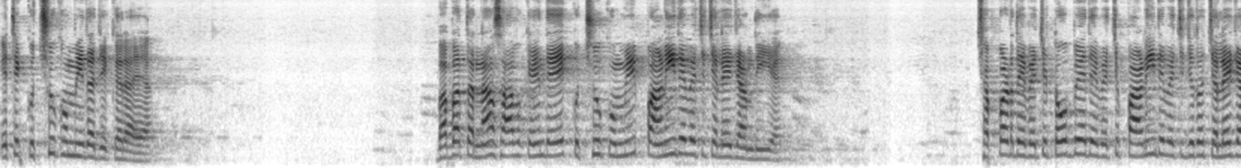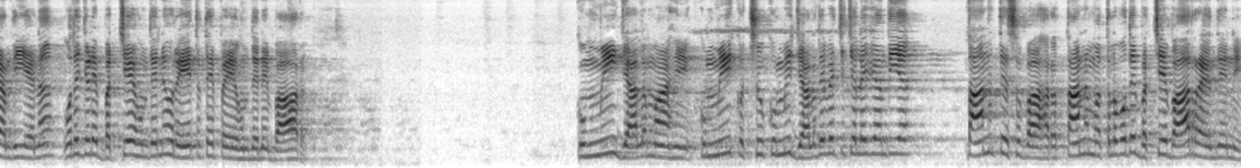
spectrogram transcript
ਇੱਥੇ ਕੁੱਛੂ ਕੁੰਮੀ ਦਾ ਜ਼ਿਕਰ ਆਇਆ। ਬਾਬਾ ਧੰਨਾ ਸਾਹਿਬ ਕਹਿੰਦੇ, ਕੁੱਛੂ ਕੁੰਮੀ ਪਾਣੀ ਦੇ ਵਿੱਚ ਚਲੇ ਜਾਂਦੀ ਹੈ। ਛੱਪੜ ਦੇ ਵਿੱਚ ਟੋਬੇ ਦੇ ਵਿੱਚ, ਪਾਣੀ ਦੇ ਵਿੱਚ ਜਦੋਂ ਚਲੇ ਜਾਂਦੀ ਹੈ ਨਾ, ਉਹਦੇ ਜਿਹੜੇ ਬੱਚੇ ਹੁੰਦੇ ਨੇ ਉਹ ਰੇਤ ਤੇ ਪਏ ਹੁੰਦੇ ਨੇ ਬਾਹਰ। ਕੁੰਮੀ ਜਲ ਮਾਹੇ, ਕੁੰਮੀ ਕੁੱਛੂ ਕੁੰਮੀ ਜਲ ਦੇ ਵਿੱਚ ਚਲੇ ਜਾਂਦੀ ਹੈ। ਤਨ ਤਿਸ ਬਾਹਰ, ਤਨ ਮਤਲਬ ਉਹਦੇ ਬੱਚੇ ਬਾਹਰ ਰਹਿੰਦੇ ਨੇ।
